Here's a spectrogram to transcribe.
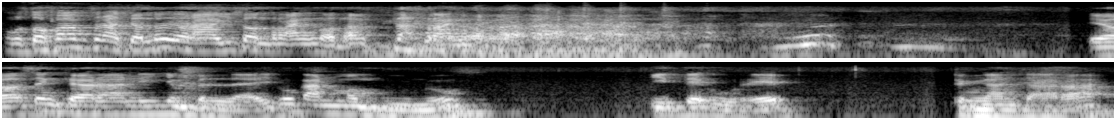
Mustafa senajan tuh ya ora iso nerangno tapi tak terangno. Ya sing darani nyembelih itu kan membunuh pitik urip dengan cara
